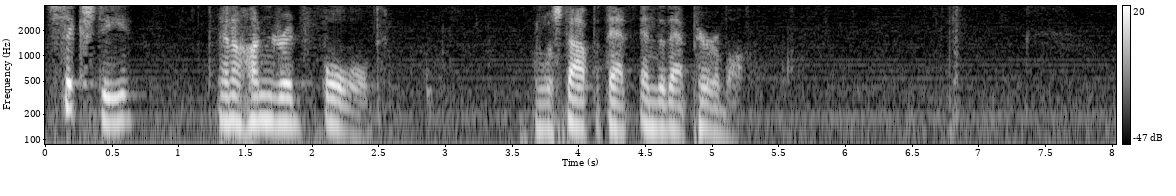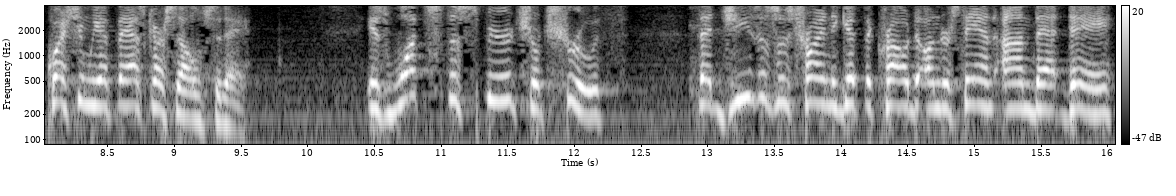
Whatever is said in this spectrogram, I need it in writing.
60, and a hundredfold. And we'll stop at that end of that parable. Question we have to ask ourselves today is what's the spiritual truth that Jesus was trying to get the crowd to understand on that day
